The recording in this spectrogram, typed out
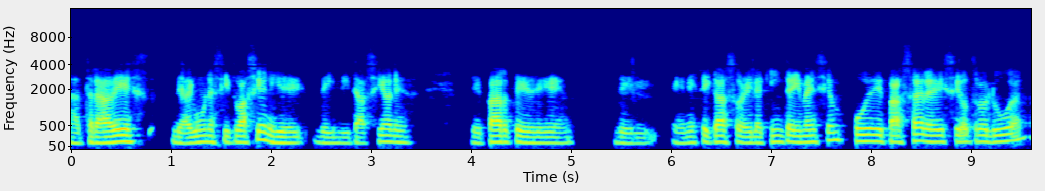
a través de algunas situaciones y de, invitaciones de parte de, en este caso de la quinta dimensión, puede pasar a ese otro lugar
